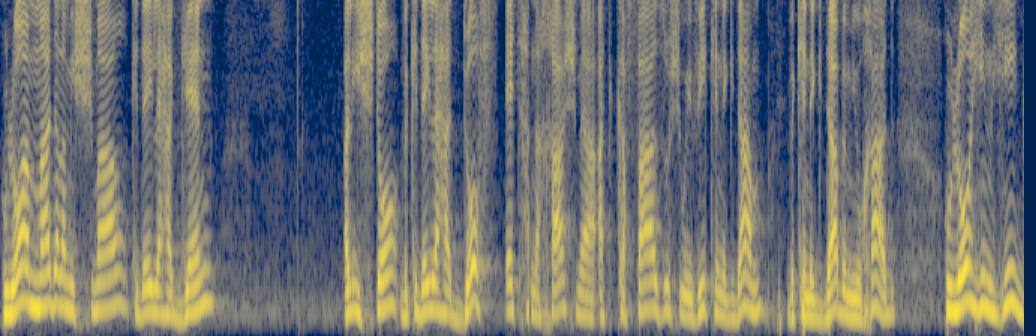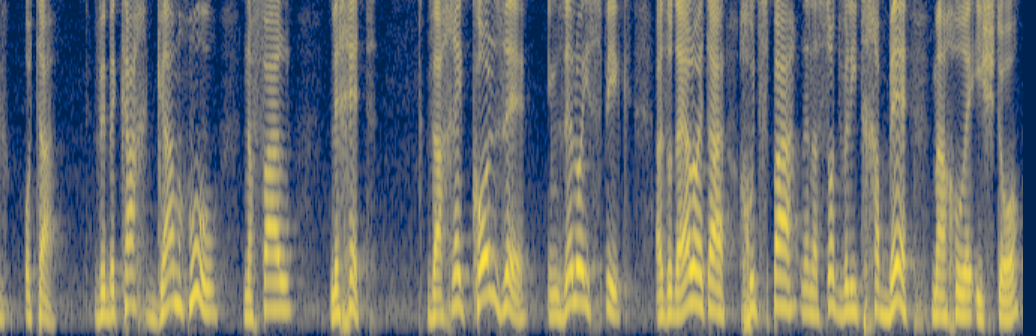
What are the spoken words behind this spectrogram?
הוא לא עמד על המשמר כדי להגן על אשתו וכדי להדוף את הנחש מההתקפה הזו שהוא הביא כנגדם וכנגדה במיוחד, הוא לא הנהיג אותה, ובכך גם הוא נפל לחטא. ואחרי כל זה, אם זה לא הספיק, אז עוד היה לו את החוצפה לנסות ולהתחבא מאחורי אשתו,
